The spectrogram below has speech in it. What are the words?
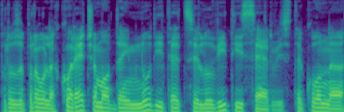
pravzaprav lahko rečemo, da jim nudite celoviti servis, tako na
